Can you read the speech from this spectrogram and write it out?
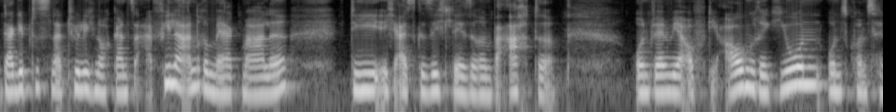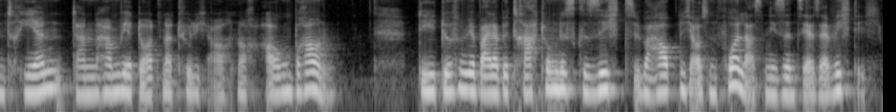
Da gibt es natürlich noch ganz viele andere Merkmale, die ich als Gesichtleserin beachte. Und wenn wir auf die Augenregion uns konzentrieren, dann haben wir dort natürlich auch noch Augenbrauen. Die dürfen wir bei der Betrachtung des Gesichts überhaupt nicht außen vor lassen. Die sind sehr, sehr wichtig.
